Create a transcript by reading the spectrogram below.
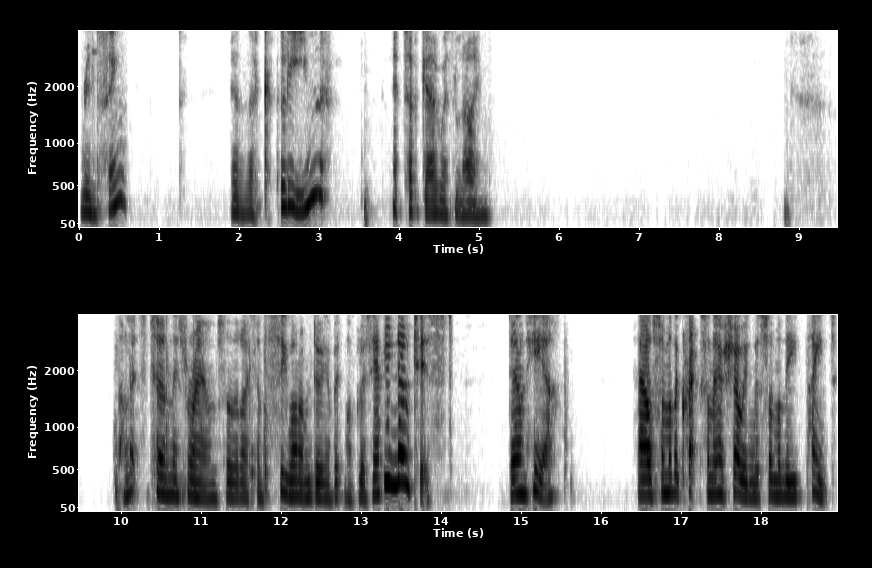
Rinsing. And the clean. Let's have a go with lime. Now let's turn this around so that I can see what I'm doing a bit more closely. Have you noticed down here how some of the cracks are now showing with some of the paint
